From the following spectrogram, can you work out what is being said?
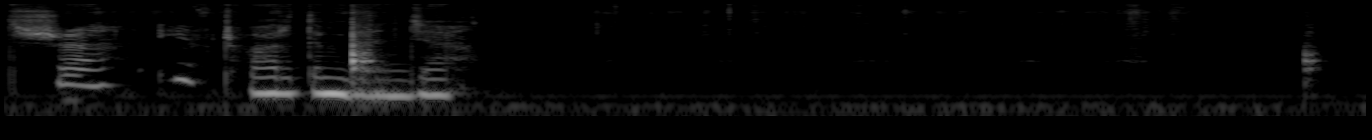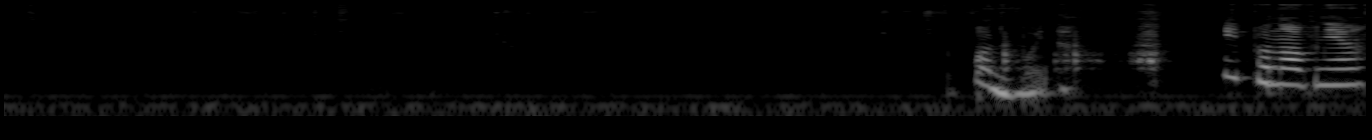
trzy i w czwartym będzie podwójne. I ponownie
